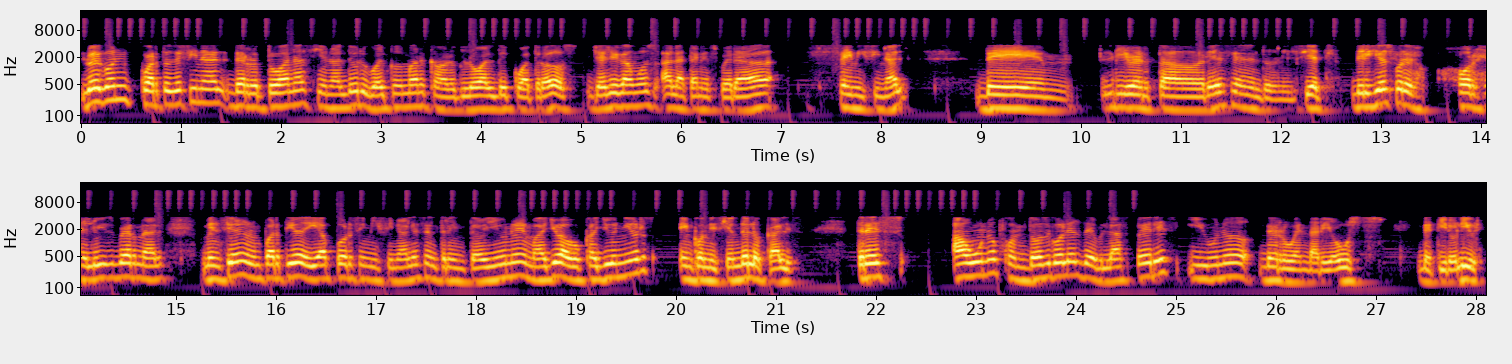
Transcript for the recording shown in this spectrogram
Luego en cuartos de final derrotó a Nacional de Uruguay con un marcador global de 4 a 2. Ya llegamos a la tan esperada semifinal de mm, Libertadores en el 2007. Dirigidos por el Jorge Luis Bernal, vencieron en un partido de día por semifinales el 31 de mayo a Boca Juniors en condición de locales. 3 a 1 con dos goles de Blas Pérez y uno de Rubén Darío Bustos, de tiro libre.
